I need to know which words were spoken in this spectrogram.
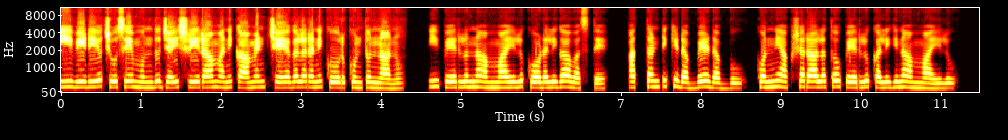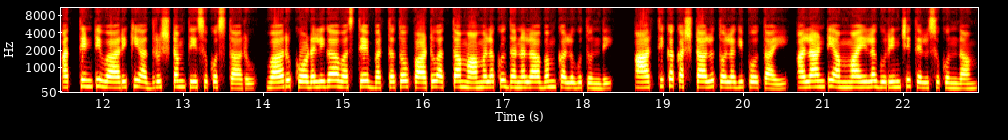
ఈ వీడియో చూసే ముందు జై శ్రీరామ్ అని కామెంట్ చేయగలరని కోరుకుంటున్నాను. ఈ పేర్లున్న అమ్మాయిలు కోడలిగా వస్తే అత్తంటికి డబ్బే డబ్బు. కొన్ని అక్షరాలతో పేర్లు కలిగిన అమ్మాయిలు అత్తింటి వారికి అదృష్టం తీసుకొస్తారు. వారు కోడలిగా వస్తే భర్తతో పాటు అత్త మామలకు ధనలాభం కలుగుతుంది. ఆర్థిక కష్టాలు తొలగిపోతాయి. అలాంటి అమ్మాయిల గురించి తెలుసుకుందాం.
